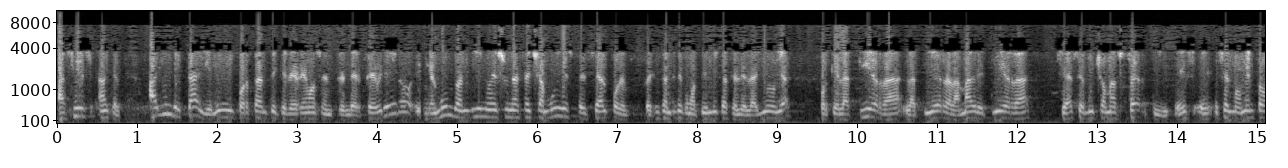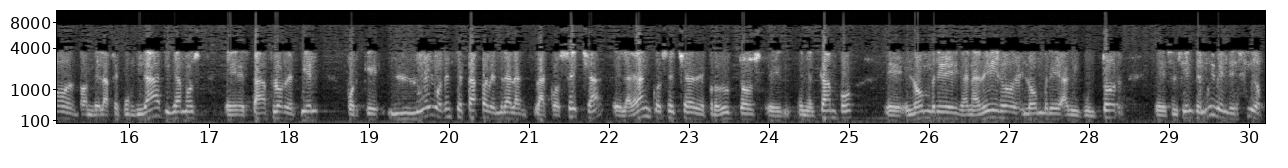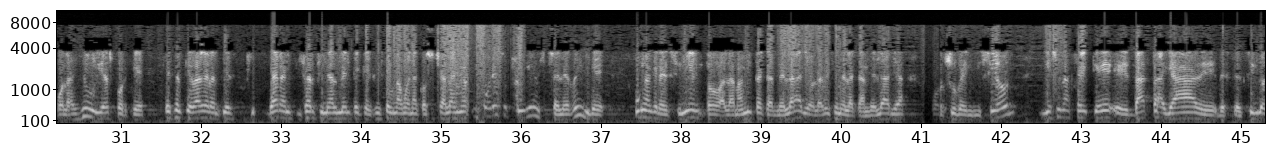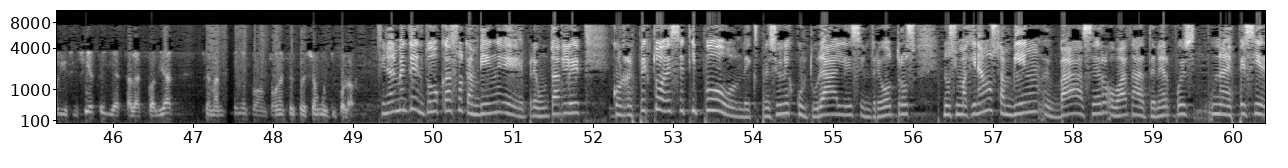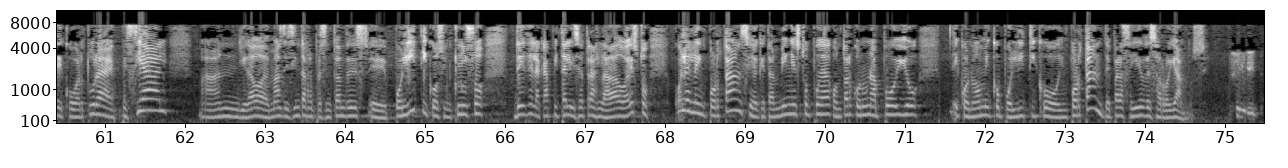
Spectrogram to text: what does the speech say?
Así es, Ángel. Hay un detalle muy importante que debemos entender. Febrero en el mundo andino es una fecha muy especial por precisamente como tú indicas el de la lluvia, porque la tierra, la tierra, la madre tierra se hace mucho más fértil. Es, es el momento donde la fecundidad, digamos, eh, está a flor de piel, porque luego de esta etapa vendrá la, cosecha, eh, la gran cosecha de productos en el campo, eh, el hombre ganadero, el hombre agricultor, eh, se siente muy bendecido por las lluvias porque es el que va a garantizar, garantizar finalmente que existe una buena cosecha al año. Y por eso también se le rinde un agradecimiento a la mamita Candelaria o la Virgen de la Candelaria por su bendición. Y es una fe que eh, data ya desde el siglo XVII y hasta la actualidad se mantiene con, expresión multicolor. Finalmente, en todo caso, también eh, preguntarle con respecto a ese tipo de expresiones culturales, entre otros, nos imaginamos también eh, va a ser o va a tener pues una especie de cobertura especial. Han llegado además distintas representantes eh, políticos, incluso desde la capital, y se ha trasladado a esto. ¿Cuál es la importancia que también esto pueda contar con un apoyo económico, político importante para seguir desarrollándose?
